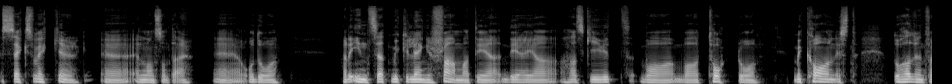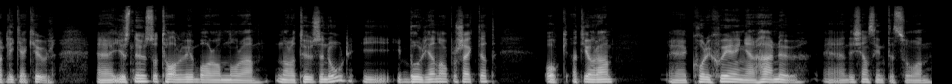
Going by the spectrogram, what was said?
sex veckor eller något sånt där och då hade insett mycket längre fram att det, det jag hade skrivit var, var torrt och mekaniskt, då hade det inte varit lika kul. Eh, just nu så talar vi bara om några, några tusen ord i, i början av projektet och att göra eh, korrigeringar här nu, eh, det känns inte så,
